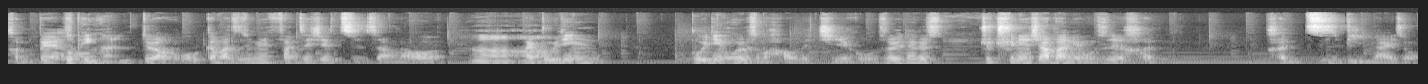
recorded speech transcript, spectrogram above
很悲哀，不平衡。对啊，我干嘛在这边翻这些纸张，然后还不一定、不一定会有什么好的结果。所以那个就去年下半年，我是很很自闭那一种。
